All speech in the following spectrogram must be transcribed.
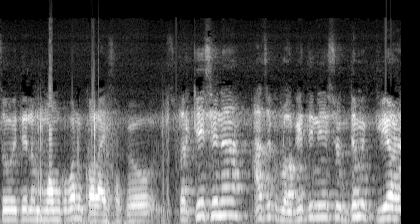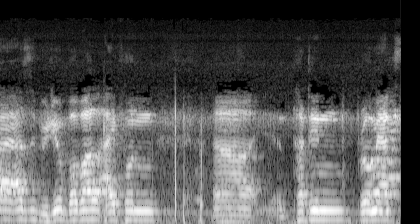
सो त्यसले ममको पनि कल आइसक्यो। तर केही छैन। आजको भ्लग यति नै। सो एकदमै क्लियर आयो। आज भिडियो बबाल आइफोन थर्टिन प्रो म्याक्स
